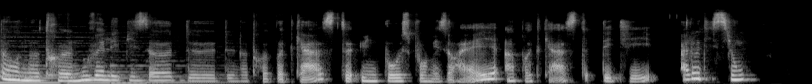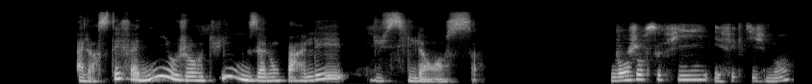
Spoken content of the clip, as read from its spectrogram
dans notre nouvel épisode de, notre podcast Une pause pour mes oreilles, un podcast dédié à l'audition. Alors Stéphanie, aujourd'hui nous allons parler du silence. Bonjour Sophie, effectivement,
